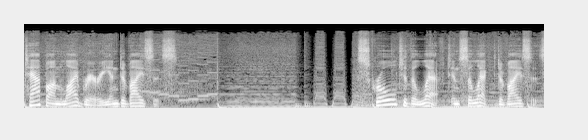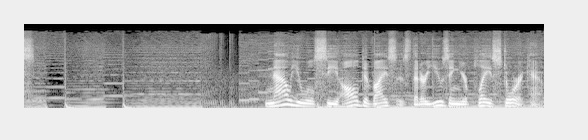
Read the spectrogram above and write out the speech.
tap on Library and Devices. Scroll to the left and select Devices. Now you will see all devices that are using your Play Store account.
